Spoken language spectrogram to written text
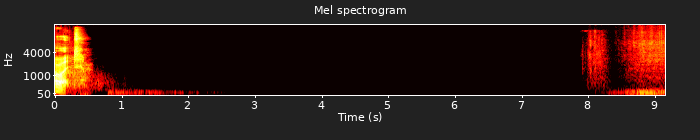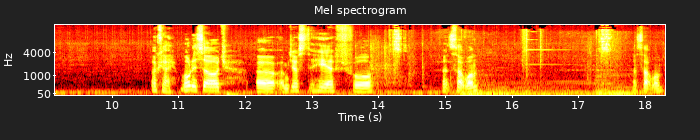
Alright. Okay, morning Sarge. Uh, I'm just here for... That's that one. That's that one.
